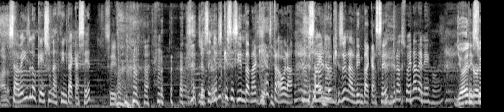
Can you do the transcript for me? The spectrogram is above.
Ahora, ¿Sabéis lo que es una cinta cassette? sí. Los señores que se sientan aquí hasta ahora, ¿saben lo que es una cinta cassette? Pero suena de lejos. ¿eh? Yo he ¿Te suena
